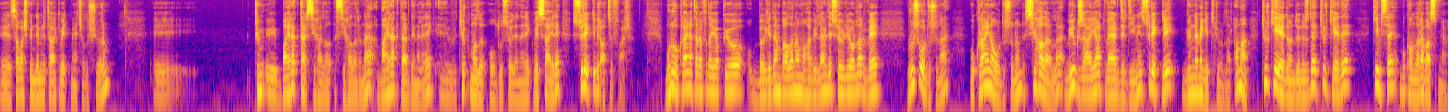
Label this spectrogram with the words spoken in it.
e, savaş gündemini takip etmeye çalışıyorum. E, tüm e, Bayraktar sihala, sihalarına Bayraktar denilerek e, Türk malı olduğu söylenerek vesaire sürekli bir atıf var. Bunu Ukrayna tarafı da yapıyor. Bölgeden bağlanan muhabirler de söylüyorlar ve Rus ordusuna Ukrayna ordusunun sihalarla büyük zayiat verdirdiğini sürekli gündeme getiriyorlar. Ama Türkiye'ye döndüğünüzde Türkiye'de kimse bu konulara basmıyor.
